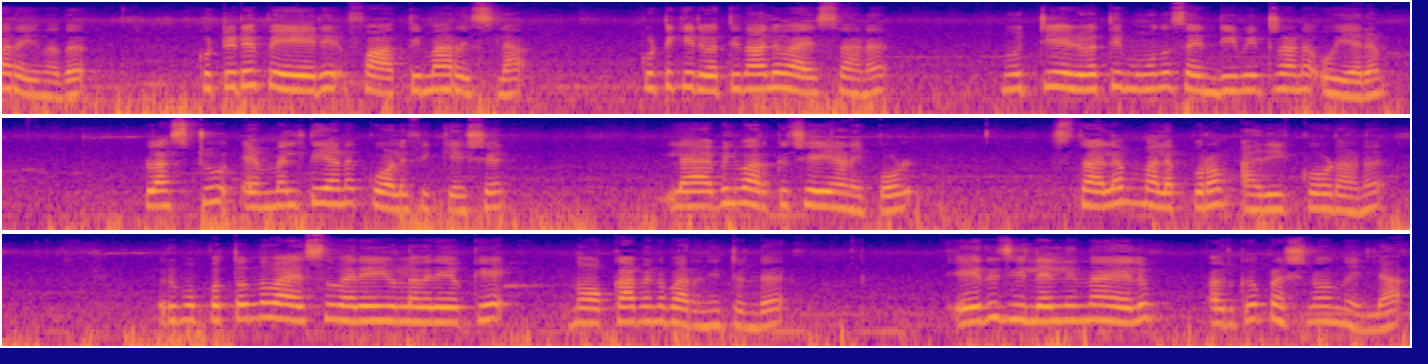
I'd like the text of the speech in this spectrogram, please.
പറയുന്നത്. കുട്ടിയുടെ പേര് ഫാത്തിമ റിസ്ല. കുട്ടിക്ക് ഇരുപത്തിനാല് വയസ്സാണ്. നൂറ്റി എഴുപത്തി മൂന്ന് സെന്റിമീറ്റർ ആണ് ഉയരം. Plus two M L T ആണ് ക്വാളിഫിക്കേഷൻ ലാബിൽ വർക്ക് ചെയ്യുകയാണിപ്പോൾ. സ്ഥലം മലപ്പുറം അരീക്കോടാണ്. ഒരു മുപ്പത്തൊന്ന് വയസ്സ് വരെയുള്ളവരെയൊക്കെ നോക്കാമെന്ന് പറഞ്ഞിട്ടുണ്ട്. ഏത് ജില്ലയിൽ നിന്നായാലും അവർക്ക് പ്രശ്നമൊന്നുമില്ല.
